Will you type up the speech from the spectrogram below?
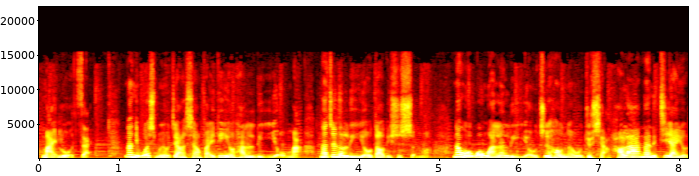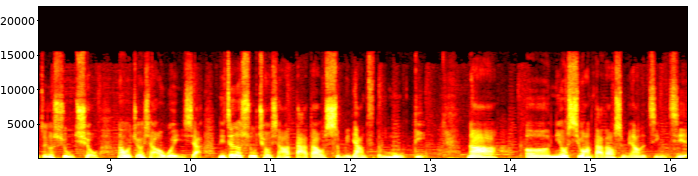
脉络在。那你为什么有这样想法？一定有他的理由嘛？那这个理由到底是什么？那我问完了理由之后呢，我就想，好啦，那你既然有这个诉求，那我就想要问一下，你这个诉求想要达到什么样子的目的？那。呃，你又希望达到什么样的境界？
